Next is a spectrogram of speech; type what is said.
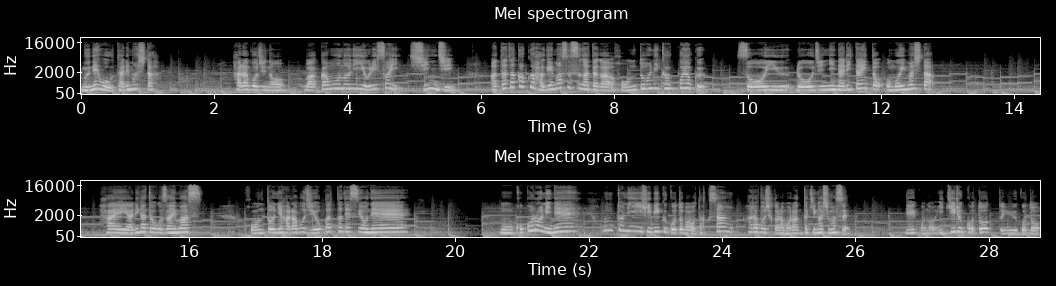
胸を打たれました。原ぼじの若者に寄り添い、信じ、温かく励ます姿が本当にかっこよく、そういう老人になりたいと思いました。はい、ありがとうございます。本当に腹ぼじ良かったですよね。もう心にね、本当に響く言葉をたくさん腹ぼじからもらった気がします。ね、この生きることということ、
